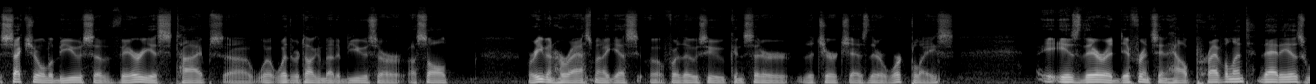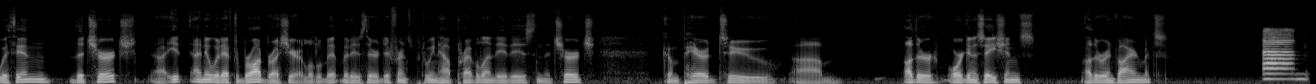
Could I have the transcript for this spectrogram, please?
sexual abuse of various types, uh, whether we're talking about abuse or assault or even harassment, I guess, uh, for those who consider the church as their workplace, is there a difference in how prevalent that is within the church? Uh, it, I know we'd have to broad brush here a little bit, but is there a difference between how prevalent it is in the church compared to um, other organizations, other environments? Um,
